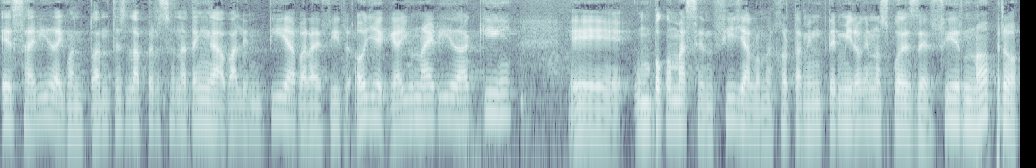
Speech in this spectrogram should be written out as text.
esa herida y cuanto antes la persona tenga valentía para decir, oye, que hay una herida aquí, eh, un poco más sencilla, a lo mejor también te miro que nos puedes decir, ¿no? Pero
